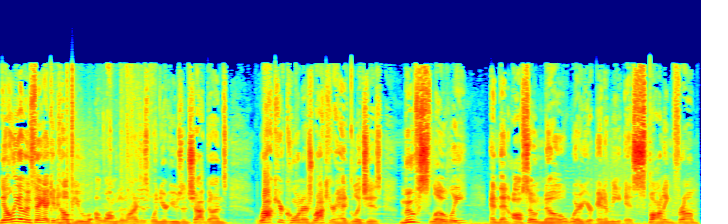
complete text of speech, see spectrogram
the only other thing I can help you along the lines is when you're using shotguns, rock your corners, rock your head glitches, move slowly and then also know where your enemy is spawning from.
